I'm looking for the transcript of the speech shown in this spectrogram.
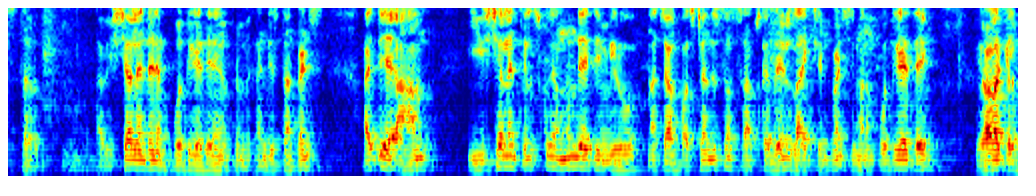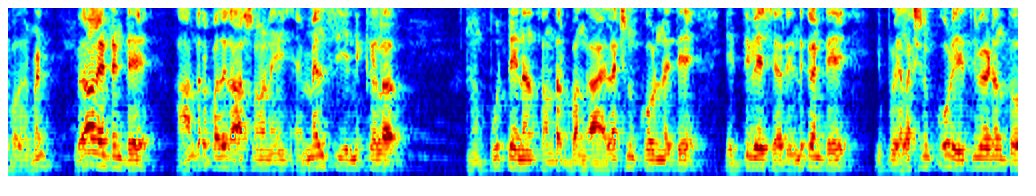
ఇస్తారు. ఆ విషయాలు ఏంటంటే నేను పూర్తిగా అయితే నేను ఇప్పుడు మీకు అందిస్తాను ఫ్రెండ్స్ అయితే ఆన్ ఈ విషయాలను తెలుసుకునే ముందు అయితే మీరు నా ఛానల్ ఫస్ట్ టైం చూస్తాను సబ్స్క్రైబ్ చేయండి లైక్ చేయండి ఫ్రెండ్స్. మనం పూర్తిగా అయితే వివరాలకు వెళ్ళిపోదాం ఫ్రెండ్ వివరాలు ఏంటంటే ఆంధ్రప్రదేశ్ రాష్ట్రంలోని ఎమ్మెల్సీ ఎన్నికల పూర్తయిన సందర్భంగా ఎలక్షన్ కోడ్ను అయితే ఎత్తివేశారు. ఎందుకంటే ఇప్పుడు ఎలక్షన్ కోడ్ ఎత్తివేయడంతో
